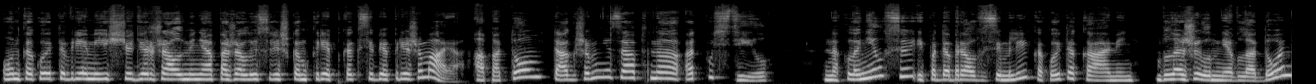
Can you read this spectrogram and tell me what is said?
Он какое-то время еще держал меня, пожалуй, слишком крепко к себе прижимая, а потом также внезапно отпустил. Наклонился и подобрал с земли какой-то камень, вложил мне в ладонь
